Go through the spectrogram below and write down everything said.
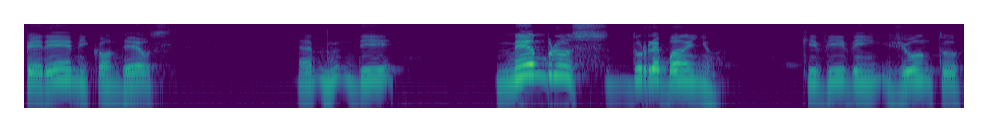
perene com Deus é, de membros do rebanho que vivem junto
